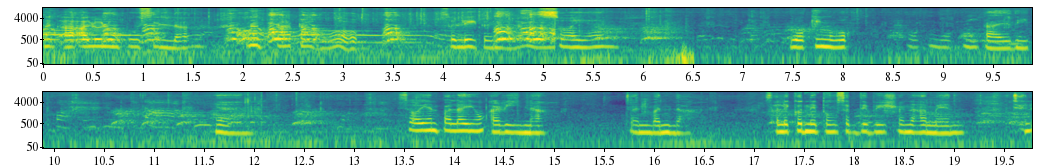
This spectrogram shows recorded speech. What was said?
Nag-aalulong po sila. Nagtatahog. So, later na. So, ayan. Walking walk. Walking walking tayo dito. Yan so ayan pala yung arena dyan banda. Sa likod nitong subdivision namin. Dyan,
